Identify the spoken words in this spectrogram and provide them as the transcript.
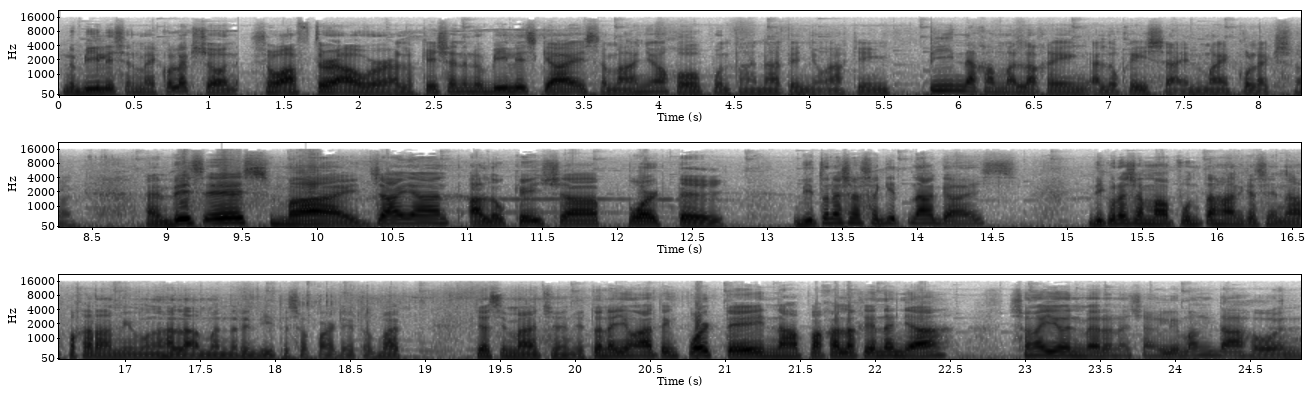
nubilis in my collection. So after our allocation na nubilis guys, samahan nyo ako, puntahan natin yung aking pinakamalaking alocasia in my collection. And this is my giant alocasia porte. Dito na siya sa gitna guys. Hindi ko na siya mapuntahan kasi napakaraming mga halaman na rin dito sa part ito. But just imagine, ito na yung ating porte, napakalaki na niya. So ngayon, meron na siyang limang dahon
